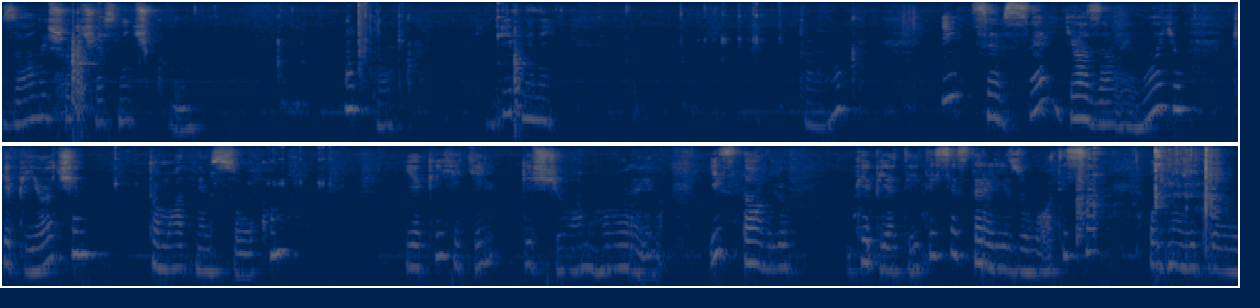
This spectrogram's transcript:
залишок чесничку. Отак. Подрібнений. Так. І це все я заливаю кип'ячим томатним соком, який я тільки що вам говорила. І ставлю кип'ятитися, стерилізуватися одну літрову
